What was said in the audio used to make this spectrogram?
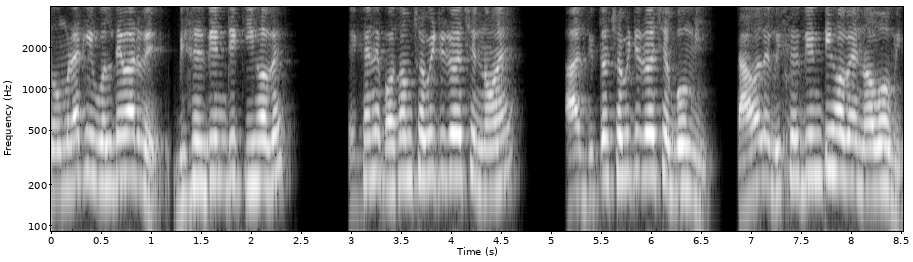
তোমরা কি বলতে পারবে? বিশেষ দিনটি কি হবে? এখানে প্রথম ছবিটি রয়েছে নয়, আর দ্বিতীয় ছবিটি রয়েছে বমি। তাহলে বিশেষ দিনটি হবে নবমী।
